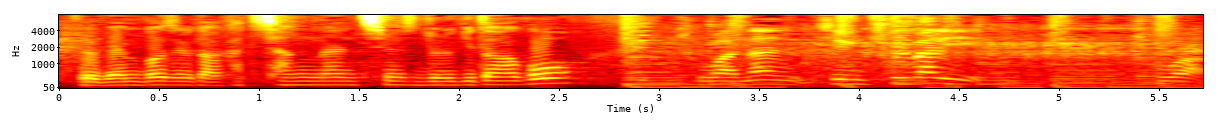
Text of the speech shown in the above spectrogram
그리고 멤버들과 같이 장난치면서 놀기도 하고, 좋아, 난 지금 출발이 좋아.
